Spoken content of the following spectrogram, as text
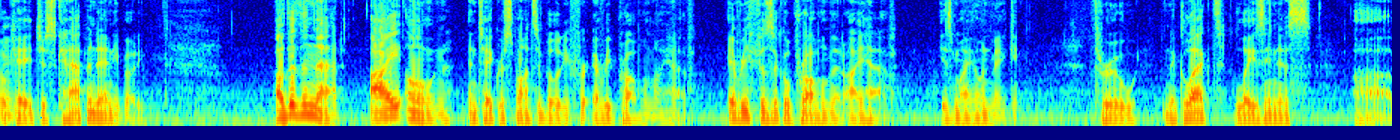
okay, it just can happen to anybody. Other than that, I own and take responsibility for every problem I have. Every physical problem that I have is my own making through neglect, laziness, uh,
